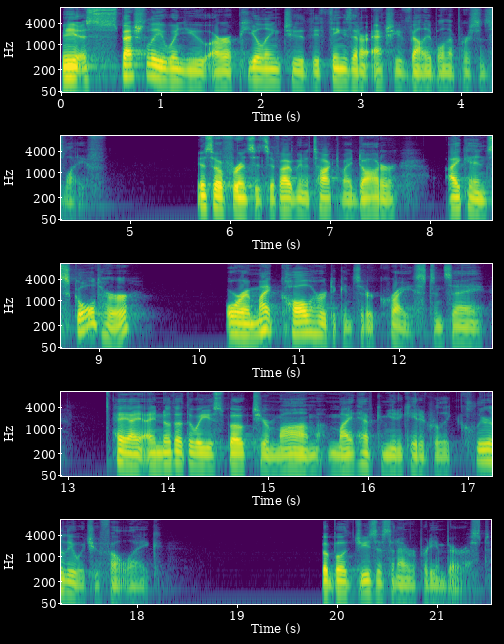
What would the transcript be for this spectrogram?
I mean, especially when you are appealing to the things that are actually valuable in a person's life. And so, for instance, if I'm going to talk to my daughter, I can scold her, or I might call her to consider Christ and say, Hey, I, I know that the way you spoke to your mom might have communicated really clearly what you felt like. But both Jesus and I were pretty embarrassed.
